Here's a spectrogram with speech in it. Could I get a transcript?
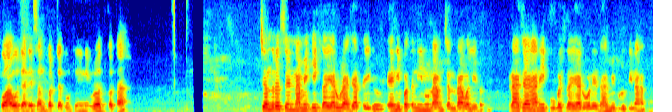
તો આવો જાણે સંકટ ચતુર્થીની વ્રત કથા. ચંદ્રસેન નામે એક દયાળુ રાજા થઈ ગયો. તેની પત્નીનું નામ ચંદ્રાવલી હતું. રાજા રાણી ખૂબ જ દયાળુ અને ધાર્મિક વૃત્તિના હતા.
